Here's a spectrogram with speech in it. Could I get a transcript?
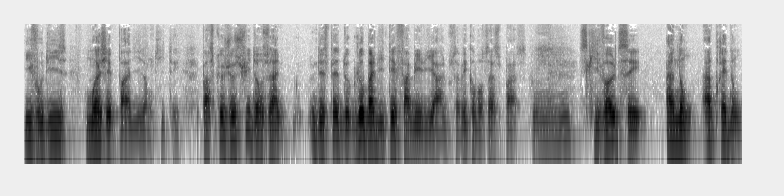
ils vous disent Moi, j'ai pas d'identité. Parce que je suis dans une espèce de globalité familiale. Vous savez comment ça se passe. Mhm. Ce qu'ils veulent, c'est un nom, un prénom,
